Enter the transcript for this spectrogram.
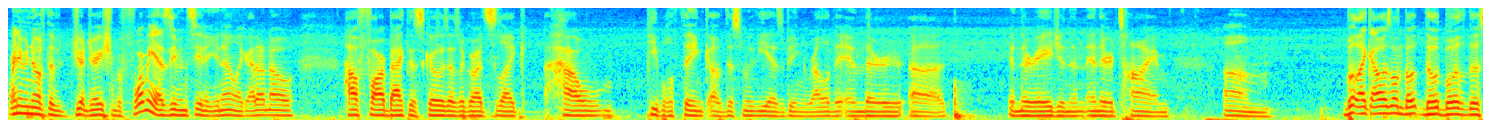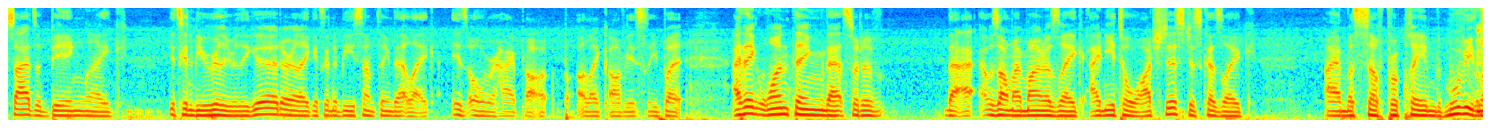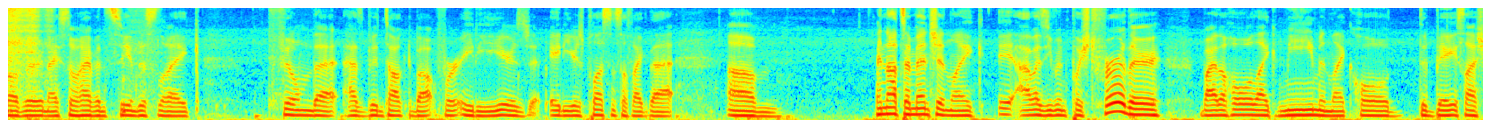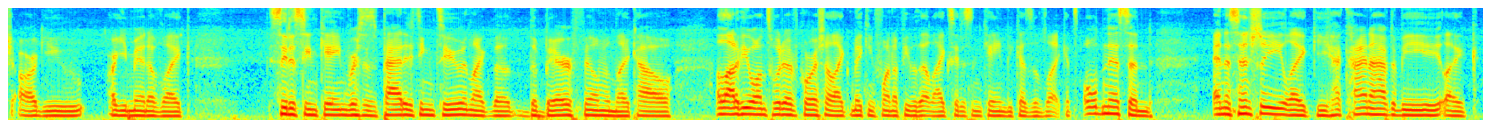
I don't even know if the generation before me has even seen it. You know, like I don't know how far back this goes as regards to like how people think of this movie as being relevant in their uh, in their age and in, in their time. Um, but like I was on both both of those sides of being like it's gonna be really really good or like it's gonna be something that like is overhyped, uh, like obviously. But I think one thing that sort of that was on my mind was like I need to watch this just because like I'm a self-proclaimed movie lover and I still haven't seen this like film that has been talked about for 80 years 80 years plus and stuff like that. Um and not to mention like it, i was even pushed further by the whole like meme and like whole debate slash argue argument of like citizen kane versus paddington 2 and like the the bear film and like how a lot of people on twitter of course are like making fun of people that like citizen kane because of like its oldness and and essentially like you ha- kind of have to be like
